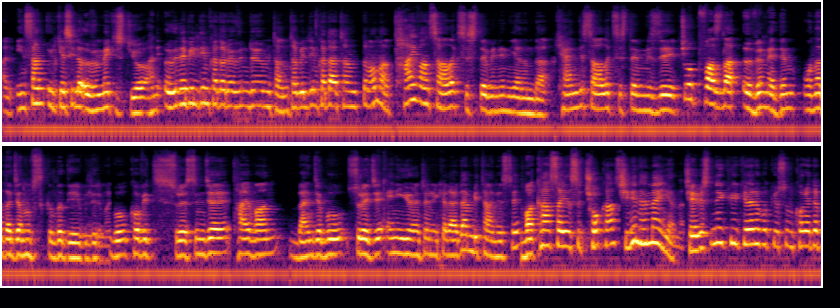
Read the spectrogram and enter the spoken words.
Hani insan ülkesiyle övünmek istiyor. Hani övünebildiğim kadar övündüm, tanıtabildiğim kadar tanıttım ama Tayvan sağlık sisteminin yanında kendi sağlık sistemimizi çok fazla övemedim. Ona da canım sıkıldı diyebilirim. Bu Covid süresince Tayvan bence bu süreci en iyi yöneten ülkelerden bir tanesi. Vaka sayısı çok az. Çin'in hemen yanı. Çevresindeki ülkelere bakıyorsun. Kore'de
